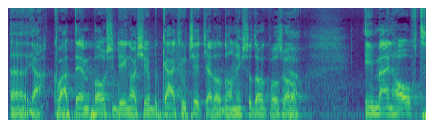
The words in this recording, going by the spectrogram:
eh, ja, qua tempo's en dingen, als je bekijkt hoe het zit, ja, dan, dan is dat ook wel zo. Ja. In mijn hoofd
